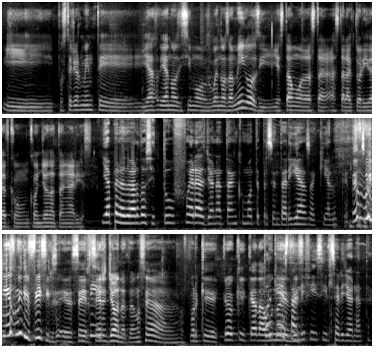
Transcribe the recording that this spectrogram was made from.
Y posteriormente ya, ya nos hicimos buenos amigos y, estamos hasta, hasta la actualidad con, con Jonathan Arias. Ya, pero Eduardo, si tú fueras Jonathan, ¿cómo te presentarías aquí a los que Es muy, es muy difícil ser, ser, Sí. ser Jonathan, o sea, porque creo que cada ¿Por uno qué es tan difícil ser Jonathan?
